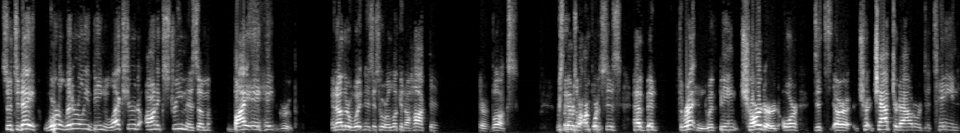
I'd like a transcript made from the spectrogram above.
So today, we're literally being lectured on extremism by a hate group and other witnesses who are looking to hawk their books. Recently, members of our armed forces have been threatened with being chartered or, det- or ch- chaptered out or detained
